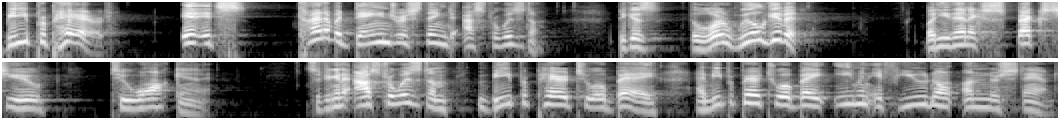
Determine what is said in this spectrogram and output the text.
be prepared. It, it's kind of a dangerous thing to ask for wisdom because the Lord will give it, but He then expects you to walk in it. So if you're going to ask for wisdom, be prepared to obey, and be prepared to obey even if you don't understand.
